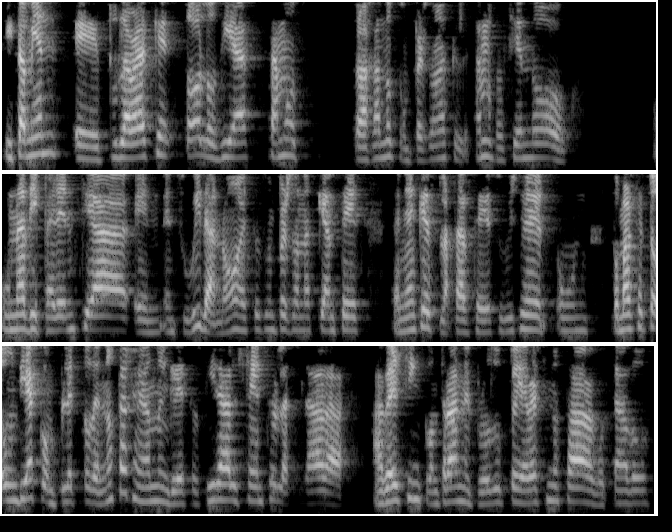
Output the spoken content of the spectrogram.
Y también, pues la verdad es que todos los días estamos trabajando con personas que le estamos haciendo una diferencia en, en su vida, ¿no? Estas son personas que antes tenían que desplazarse, subirse un, tomarse todo un día completo de no estar generando ingresos, ir al centro de la ciudad a, a ver si encontraban el producto y a ver si no estaba agotado,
